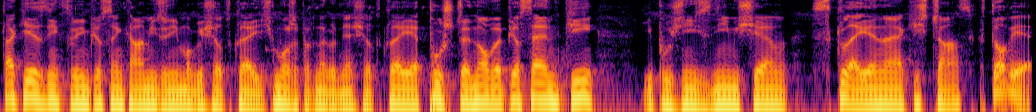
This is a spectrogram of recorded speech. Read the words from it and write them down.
Tak jest z niektórymi piosenkami, że nie mogę się odkleić. Może pewnego dnia się odkleję, puszczę nowe piosenki i później z nim się skleję na jakiś czas. Kto wie?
